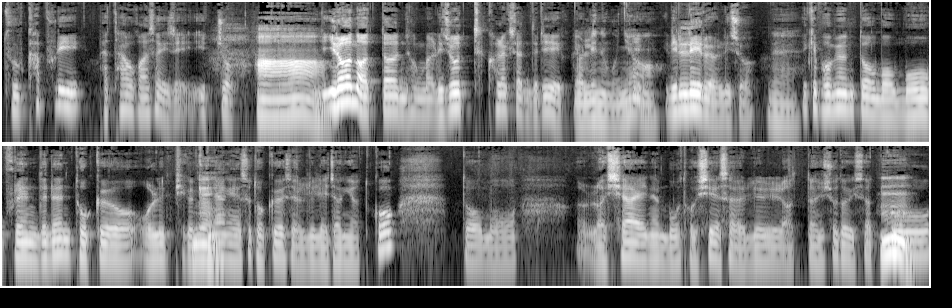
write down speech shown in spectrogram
또 카프리 배 타고 가서 이제 이쪽 아. 이런 어떤 정말 리조트 컬렉션들이 열리는군요. 릴레이로 열리죠. 네. 이렇게 보면 또 뭐 모 브랜드는 도쿄 올림픽을 네. 겨냥해서 도쿄에서 열릴 예정이었고 또뭐 러시아에 있는 모 도시에서 열릴 어떤 쇼도 있었고 음.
